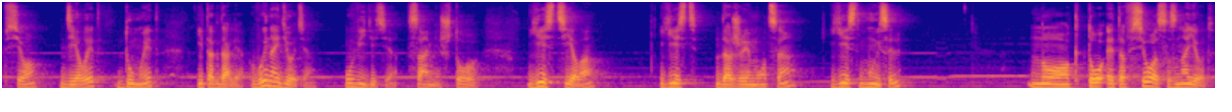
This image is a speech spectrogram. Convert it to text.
все делает, думает и так далее. Вы найдете, увидите сами, что есть тело, есть даже эмоция, есть мысль, но кто это все осознает?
